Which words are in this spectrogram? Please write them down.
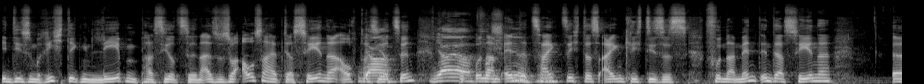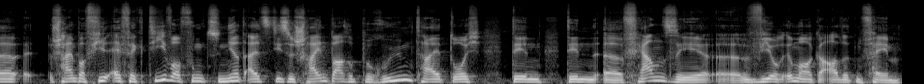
in diesem richtigen Leben passiert sind, also so außerhalb der Szene auch passiert ja. sind. Ja, ja, und verstehe. am Ende zeigt sich, dass eigentlich dieses Fundament in der Szene äh, scheinbar viel effektiver funktioniert als diese scheinbare Berühmtheit durch den, den äh, Fernseh, äh, wie auch immer gearteten Fame.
